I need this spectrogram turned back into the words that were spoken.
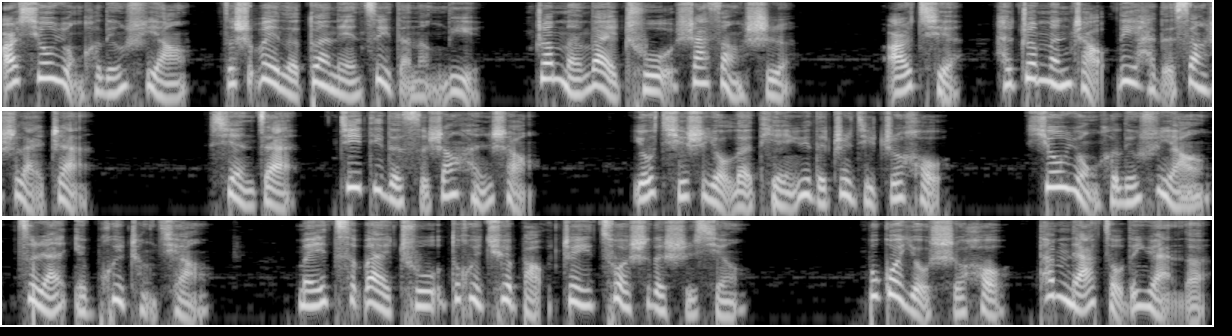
而修勇和林舒扬。则是为了锻炼自己的能力，专门外出杀丧尸，而且还专门找厉害的丧尸来战。现在基地的死伤很少，尤其是有了田玉的制剂之后，修勇和刘舒阳自然也不会逞强，每一次外出都会确保这一措施的实行。不过有时候他们俩走得远了，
